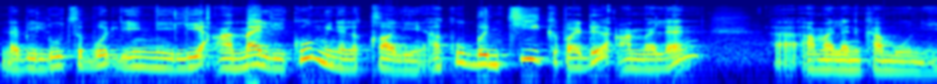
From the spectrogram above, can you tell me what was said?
Nabi Lut sebut ini li amaliku minal qalin. Aku benci kepada amalan uh, amalan kamu ni.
